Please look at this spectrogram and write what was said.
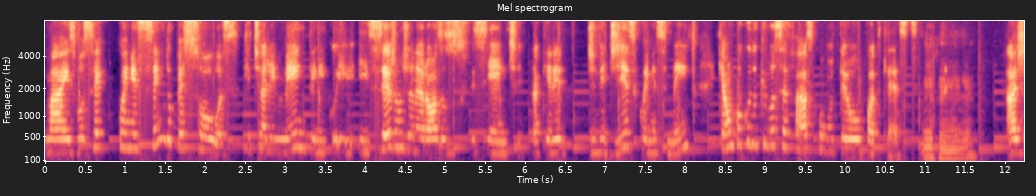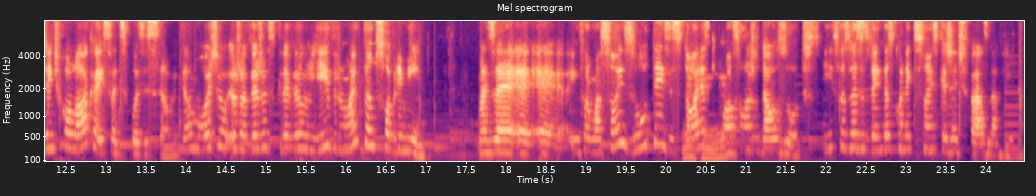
mas você conhecendo pessoas que te alimentem e, e, e sejam generosas o suficiente para querer dividir esse conhecimento, que é um pouco do que você faz com o teu podcast. Uhum. A gente coloca isso à disposição. Então, hoje eu, eu já vejo escrever um livro não é tanto sobre mim, mas é, é, é informações úteis, histórias uhum. que possam ajudar os outros. E isso às vezes vem das conexões que a gente faz na vida.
